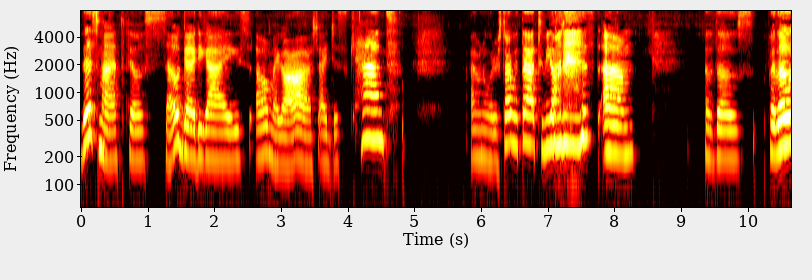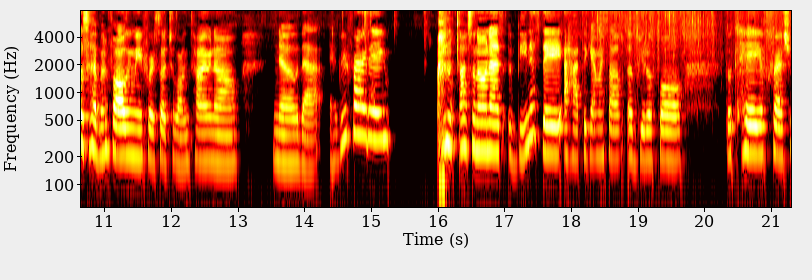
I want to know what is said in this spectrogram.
This month feels so good, you guys. Oh my gosh, I just can't. I don't know where to start with that, to be honest. Um, of those, for those who have been following me for such a long time now, know that every Friday, also known as Venus Day, I have to get myself a beautiful bouquet of fresh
